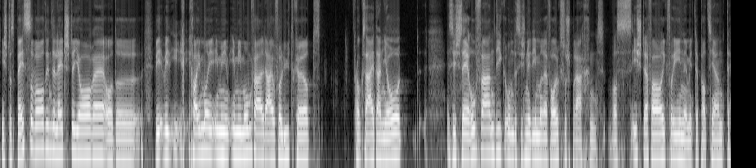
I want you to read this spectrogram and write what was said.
ist das besser geworden in den letzten Jahren? Oder, wie, wie, ich, ich habe immer in, in meinem Umfeld auch von Leuten gehört, die gesagt haben, ja, es ist sehr aufwendig und es ist nicht immer erfolgsversprechend. Was ist die Erfahrung von Ihnen mit den Patienten?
